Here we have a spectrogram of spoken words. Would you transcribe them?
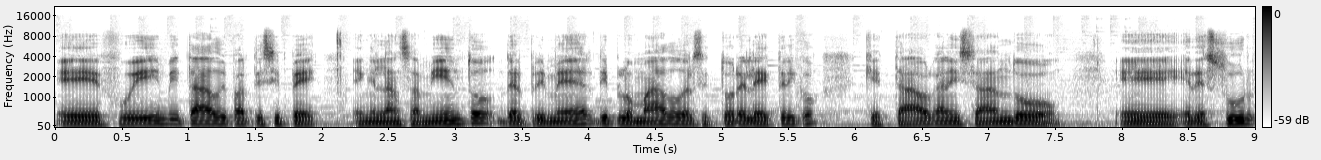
eh, fui invitado y participé en el lanzamiento del primer diplomado del sector eléctrico que está organizando eh, Edesur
